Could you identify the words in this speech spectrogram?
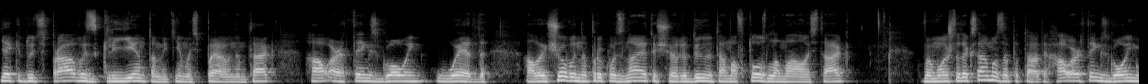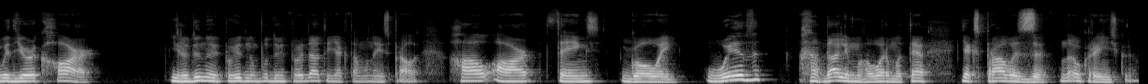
як ідуть справи з клієнтом якимось певним, так? How are things going with? Але якщо ви, наприклад, знаєте, що людини там авто зламалось, так? Ви можете так само запитати, How are things going with your car? І людина, відповідно, буде відповідати, як там у неї справи. How are things going with? А далі ми говоримо те, як справи з українською.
